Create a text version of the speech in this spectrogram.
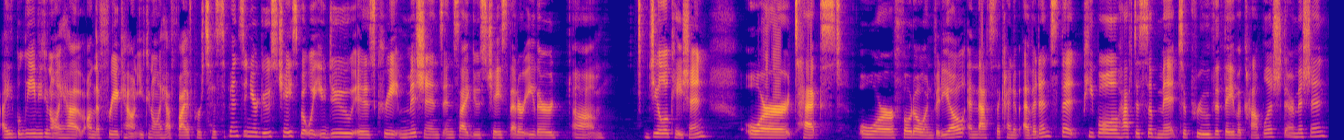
I believe you can only have on the free account, you can only have five participants in your Goose Chase. But what you do is create missions inside Goose Chase that are either um, geolocation or text or photo and video. And that's the kind of evidence that people have to submit to prove that they've accomplished their mission.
